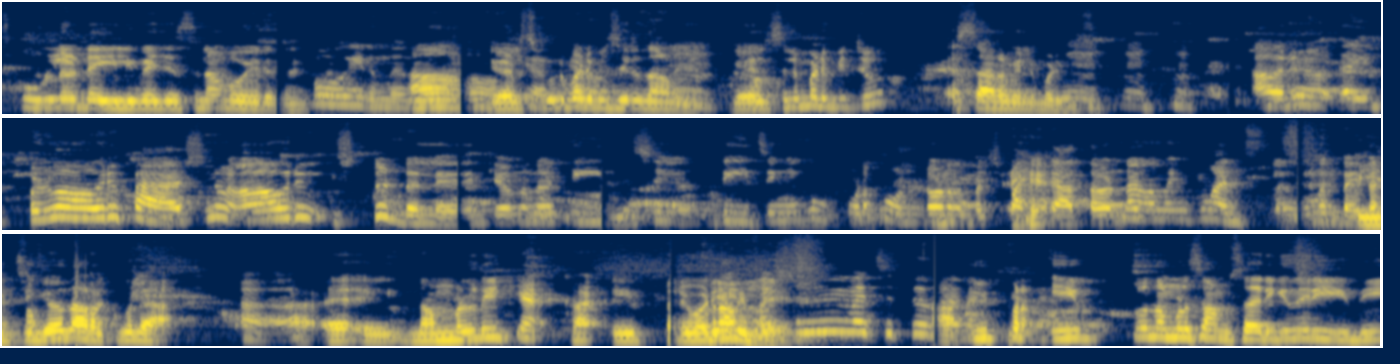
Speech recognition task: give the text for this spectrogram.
സ്കൂളിൽ ഡെയിലി വേജസിനാ പോയിരുന്നത് പോയിരുന്നു. ആ ഗേൾസ് സ്കൂളിൽ പഠിപ്പിച്ചിരുന്നാണ് ഞാൻ. ഗേൾസിലും പഠിപ്പിച്ചു എസ് ആർ വിയിലും പഠിപ്പിച്ചു ആ ഒരു ഇപ്പോഴും ആ ഒരു പാഷനും ആ ഒരു ഇഷ്ടമുണ്ടല്ലേ എനിക്ക് തോന്നുന്നു ടീച്ച് ടീച്ചിങ് കൂടെ കൊണ്ടുപോകണം. പക്ഷെ എനിക്ക് ടീച്ചിങ് നടക്കൂല. നമ്മളുടെ ഈ പരിപാടിയിലില്ലേ? ഇപ്പൊ നമ്മൾ സംസാരിക്കുന്ന രീതി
